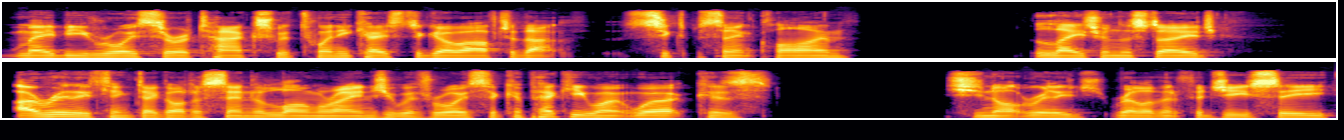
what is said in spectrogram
maybe Reusser attacks with 20 k's to go after that six percent climb later in the stage. I really think they got to send a long ranger with Reusser. Kopecky won't work because she's not really relevant for GC.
